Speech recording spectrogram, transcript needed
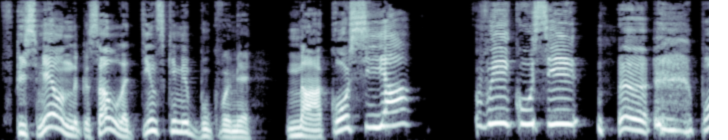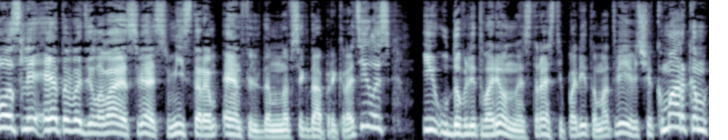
В письме он написал латинскими буквами «Накосия! Выкуси!» После этого деловая связь с мистером Энфильдом навсегда прекратилась, и удовлетворенная страсть Ипполита Матвеевича к маркам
